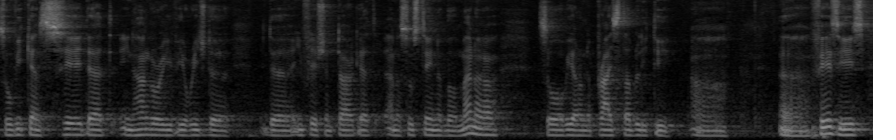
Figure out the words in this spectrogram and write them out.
So we can say that in Hungary we reached the, the inflation target in a sustainable manner. So we are on the price stability uh, uh phases.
